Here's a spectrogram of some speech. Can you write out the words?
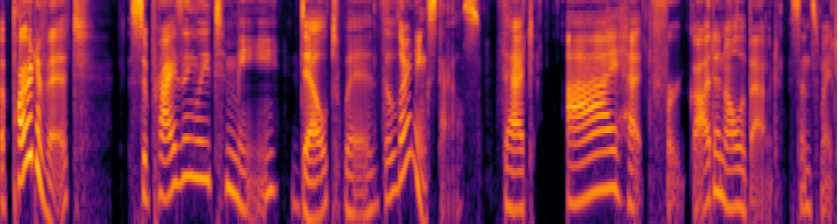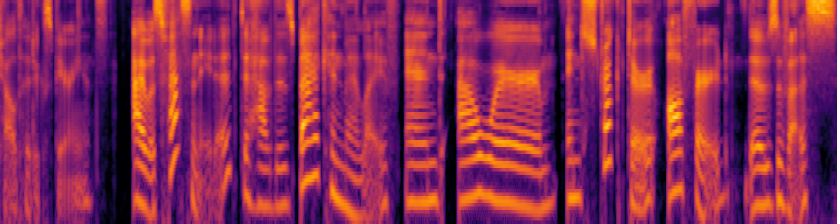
a part of it, surprisingly to me, dealt with the learning styles that I had forgotten all about since my childhood experience. I was fascinated to have this back in my life, and our instructor offered those of us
